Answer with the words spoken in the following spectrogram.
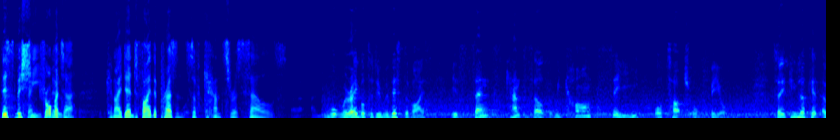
This machine, spectrometer, can identify the presence of cancerous cells. What we're able to do with this device is sense cancer cells that we can't see or touch or feel. So if you look at a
